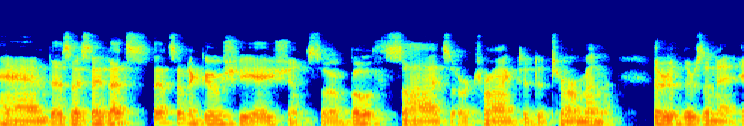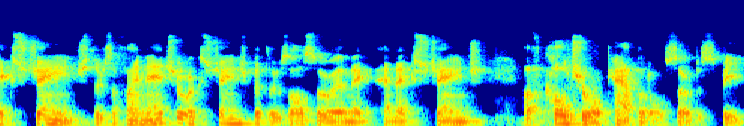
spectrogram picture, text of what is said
And as I say, that's that's a negotiation. So both sides are trying to determine there, there's an exchange. There's a financial exchange, but there's also an, an exchange of cultural capital, so to speak,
